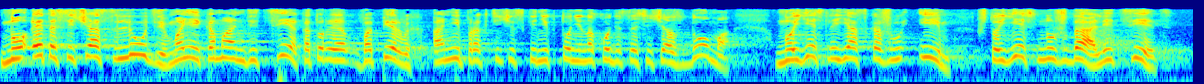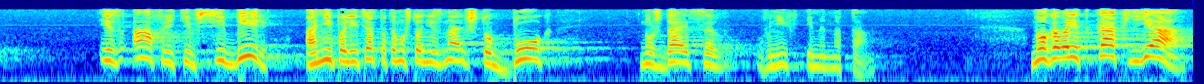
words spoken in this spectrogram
Но это сейчас люди в моей команде те, которые, во-первых, они практически никто не находится сейчас дома, но если я скажу им, что есть нужда лететь из Африки в Сибирь, они полетят, потому что они знают, что Бог нуждается в них именно там. Но говорит, как я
